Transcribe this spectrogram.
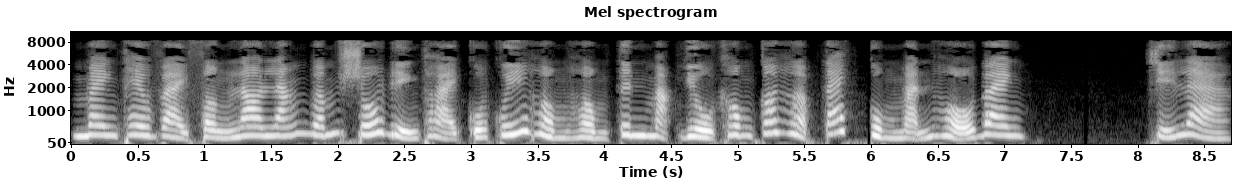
Mang theo vài phần lo lắng bấm số điện thoại của Quý Hồng Hồng Tinh mặc dù không có hợp tác cùng mảnh hổ bang. Chỉ là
